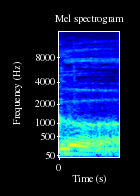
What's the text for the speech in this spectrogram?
good.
